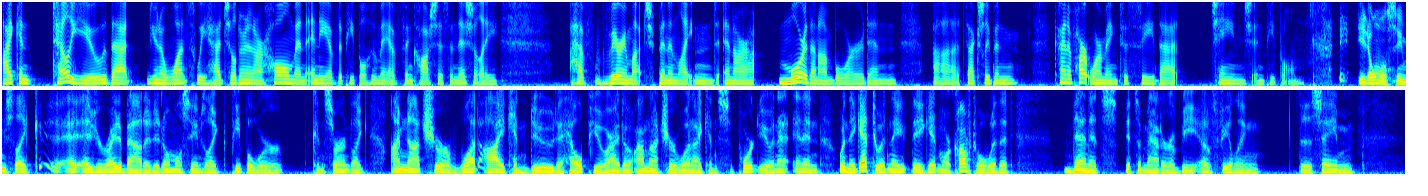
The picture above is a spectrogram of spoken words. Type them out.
I can tell you that you know once we had children in our home and any of the people who may have been cautious initially have very much been enlightened and are more than on board. And uh, it's actually been kind of heartwarming to see that change in people. It almost seems like as you write about it it almost seems like people were concerned like i'm not sure what i can do to help you. I don't i'm not sure what i can support you. And and then when they get to it and they they get more comfortable with it then it's it's a matter of be of feeling the same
